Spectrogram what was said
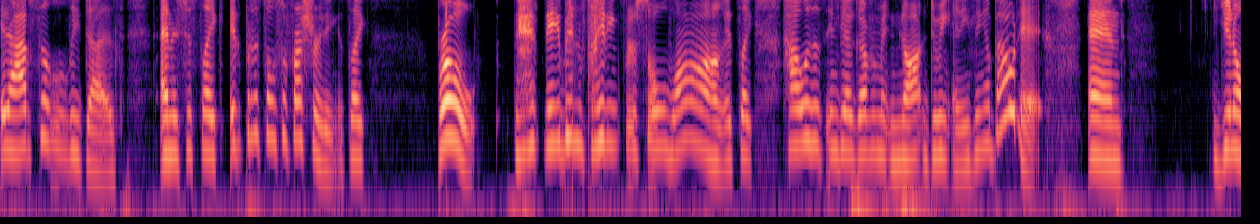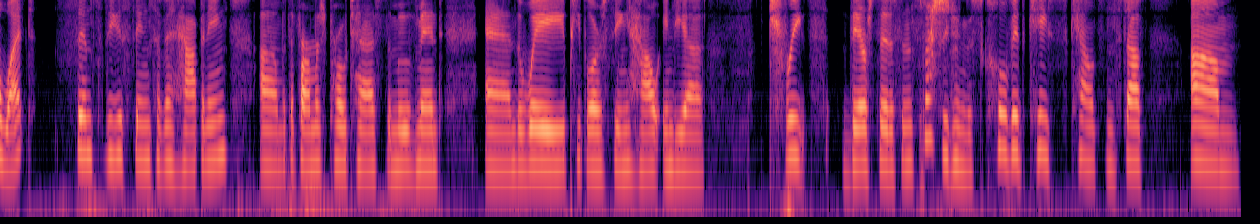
It absolutely does. And it's just like it but it's also frustrating. It's like bro they've been fighting for so long. It's like how is this india government not doing anything about it? And you know what since these things have been happening um, with the farmers' protest, the movement, and the way people are seeing how India treats their citizens, especially during this COVID case counts and stuff. Um,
